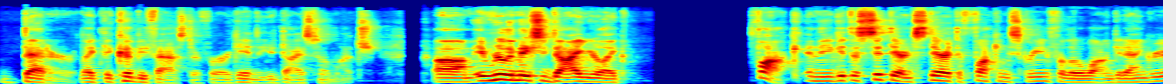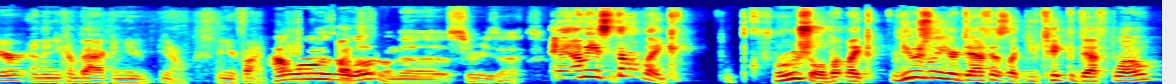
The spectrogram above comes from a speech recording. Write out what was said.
better. Like they could be faster for a game that you die so much. Um, it really makes you die, and you're like, "Fuck!" And then you get to sit there and stare at the fucking screen for a little while and get angrier, and then you come back and you, you know, and you're fine. How long is the But- load on the Series X? I mean, it's not like crucial, but like usually your death is like you take the death blow,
